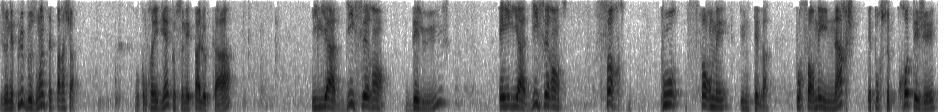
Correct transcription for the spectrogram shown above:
je n'ai plus besoin de cette paracha. Vous comprenez bien que ce n'est pas le cas. Il y a différents déluges et il y a différentes forces pour former une teva, pour former une arche et pour se protéger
